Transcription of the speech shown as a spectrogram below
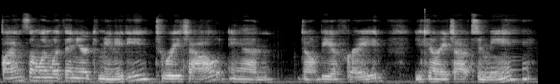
find someone within your community to reach out and don't be afraid. You can reach out to me.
